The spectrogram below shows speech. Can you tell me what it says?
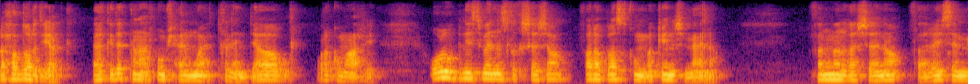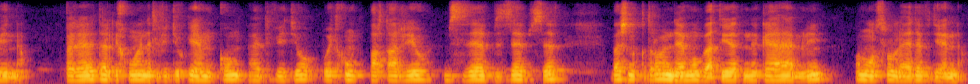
الحضور ديالك. هكذا كنعرفوا شحال من واحد دخل عندها وراكم عارفين. وبالنسبة للناس الغشاشة فرا بلاصتكم ما كاينش معنا. فمن غشنا فليس منا. فلهذا الإخوان هذا الفيديو كيهمكم هذا الفيديو بغيتكم تبارطاجيوه بزاف بزاف بزاف باش نقدروا ندعموا بعضياتنا كاملين ونوصلوا للهدف ديالنا.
